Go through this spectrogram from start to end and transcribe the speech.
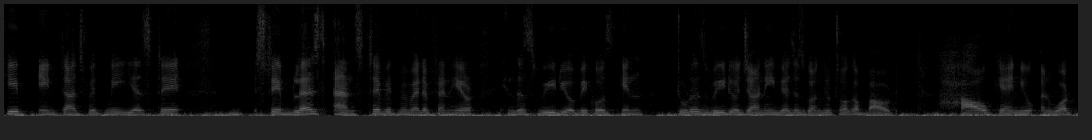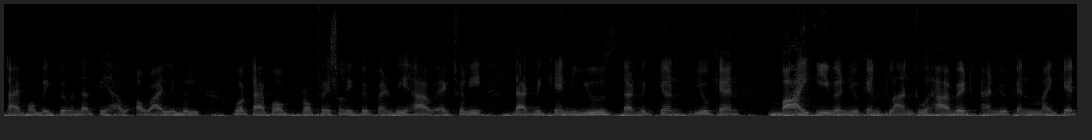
keep in touch with me yes stay stay blessed and stay with me my friend here in this video because in today's video journey we are just going to talk about how can you and what type of equipment that we have available what type of professional equipment we have actually that we can use that we can you can buy even you can plan to have it and you can make it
